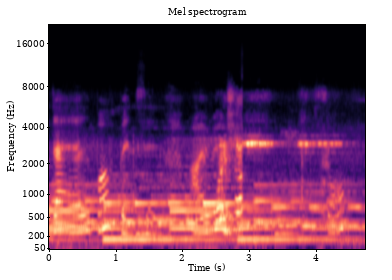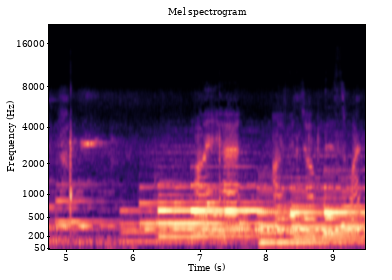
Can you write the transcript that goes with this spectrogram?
with the help of pencil. I will so I had I will rub this one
